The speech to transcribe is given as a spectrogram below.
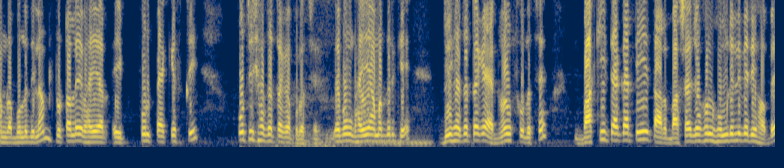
আমরা বলে দিলাম টোটালে ভাইয়ার এই ফুল প্যাকেজটি পঁচিশ হাজার টাকা পড়েছে এবং ভাইয়া আমাদেরকে দুই হাজার টাকা অ্যাডভান্স করেছে। বাকি টাকাটি তার বাসায় যখন হোম ডেলিভারি হবে,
